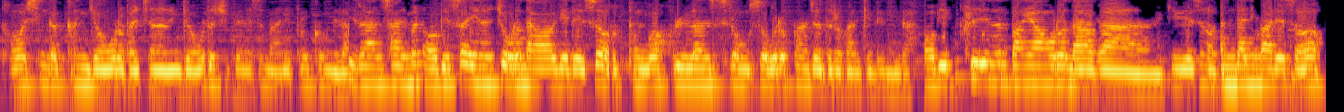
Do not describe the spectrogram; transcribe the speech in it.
더 심각한 경우로 발전하는 경우도 주변에서 많이 볼 겁니다. 이러한 삶은 업이 쌓이는 쪽으로 나가게 돼서 고통과 혼란스러움 속으로 빠져들어가게 됩니다. 업이 풀리는 방향으로 나아가기 위해서는 간단히 말해서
